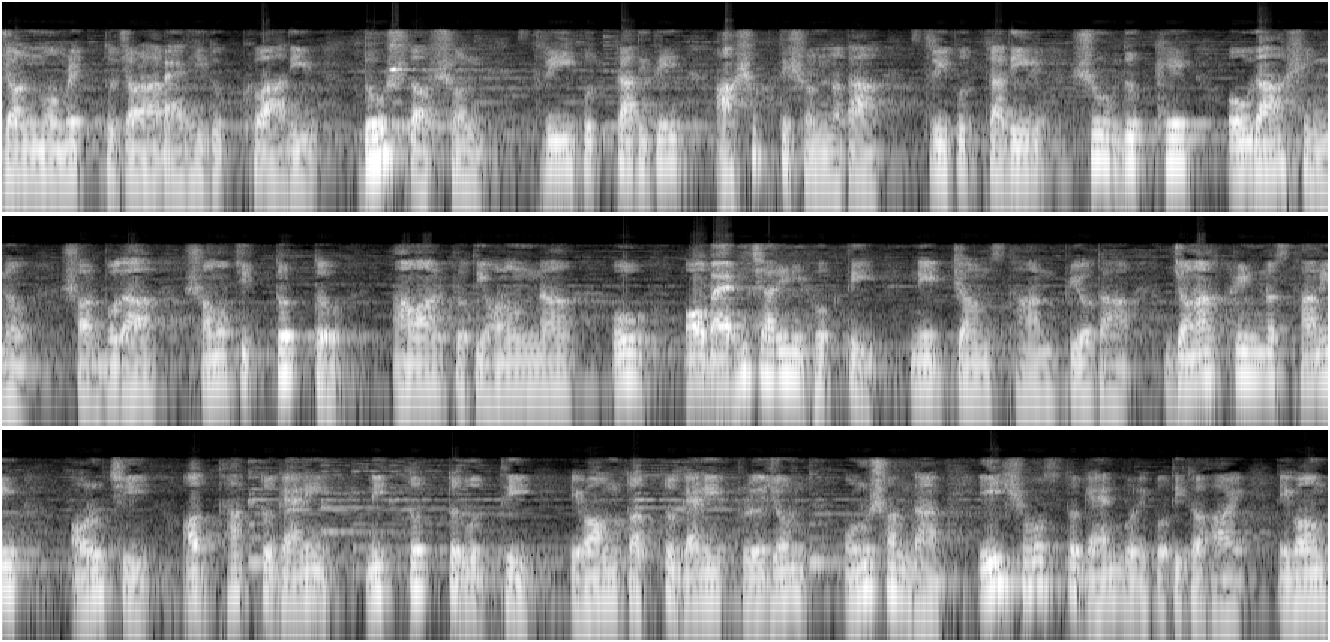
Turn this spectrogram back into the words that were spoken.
জন্ম, মৃত্যু, জরা, ব্যাধি, দুঃখ আদির দোষ দর্শন স্ত্রী পুত্রাদিতে আসক্তি শূন্যতা স্ত্রী পুত্রাদির সুখ দুঃখে ঔদাসীন্য, সর্বদা সমচিত্তত্ব, আমার প্রতি অনন্যা ও অব্যভিচারিণী ভক্তি, নির্জন স্থান প্রিয়তা জনাকীর্ণ স্থানে অরুচি অধ্যাত্ম জ্ঞানে নিত্যত্ব বুদ্ধি এবং তত্ত্বজ্ঞানের প্রয়োজন অনুসন্ধান এই সমস্ত জ্ঞান বলে কথিত হয় এবং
